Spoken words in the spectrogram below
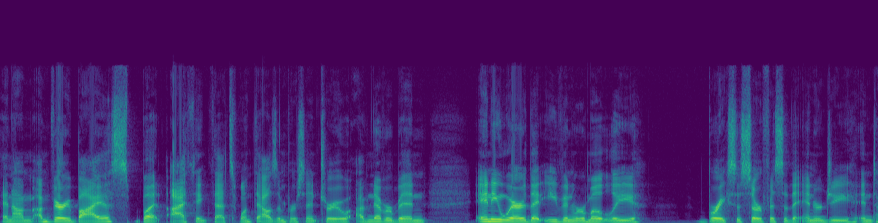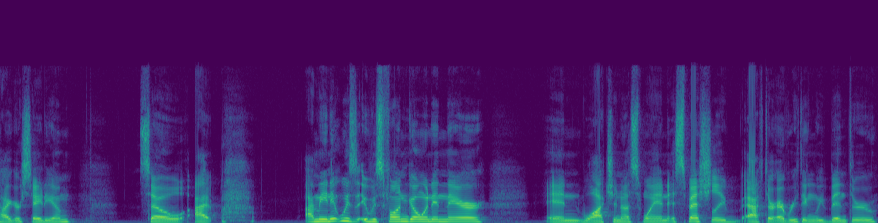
and I'm I'm very biased, but I think that's one thousand percent true. I've never been anywhere that even remotely breaks the surface of the energy in Tiger Stadium. So I, I mean, it was it was fun going in there and watching us win, especially after everything we've been through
